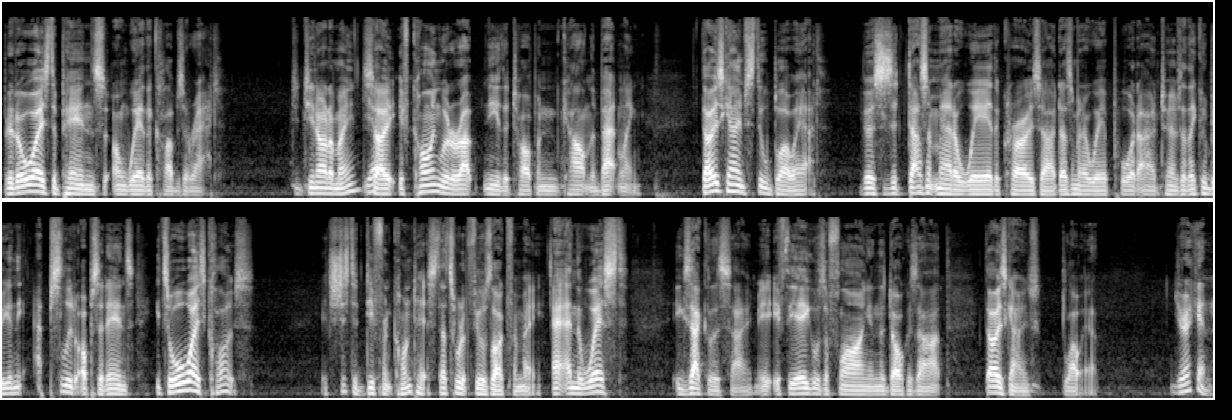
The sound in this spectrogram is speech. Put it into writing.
but it always depends on where the clubs are at. Do you know what I mean? Yep. So if Collingwood are up near the top and Carlton are battling, those games still blow out. Versus it doesn't matter where the Crows are, it doesn't matter where Port are in terms of they could be in the absolute opposite ends. It's always close. It's just a different contest. That's what it feels like for me. And the West, exactly the same. If the Eagles are flying and the Dockers aren't, those games blow out. You reckon?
